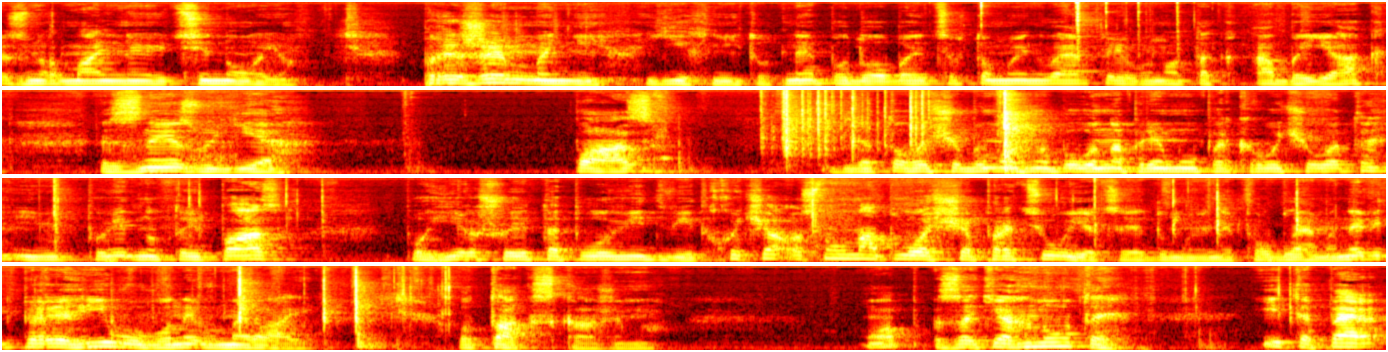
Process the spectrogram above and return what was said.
з нормальною ціною. Прижим мені їхній тут не подобається в тому інверторі. Воно так аби як. Знизу є паз для того, щоб можна було напряму прикручувати. І відповідно той паз погіршує тепловідвід. Хоча основна площа працює, це я думаю, не проблема. Не від перегріву вони вмирають. Отак скажемо. Оп, затягнути. І тепер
